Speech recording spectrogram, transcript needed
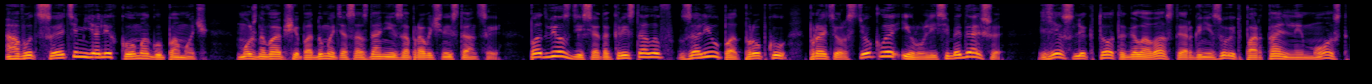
А вот с этим я легко могу помочь. Можно вообще подумать о создании заправочной станции. Подвез десяток кристаллов, залил под пробку, протер стекла и рули себе дальше. Если кто-то головастый организует портальный мост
